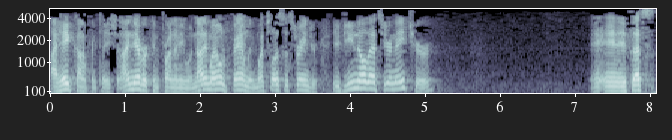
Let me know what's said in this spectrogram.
I hate confrontation. I never confront anyone, not in my own family, much less a stranger. If you know that's your nature, and if that's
